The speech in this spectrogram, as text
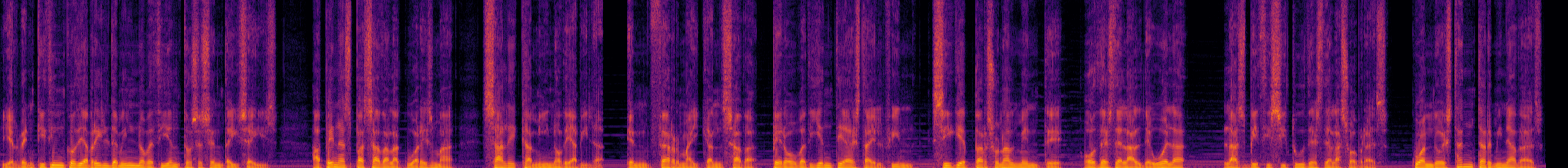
Y el 25 de abril de 1966, apenas pasada la cuaresma, sale camino de Ávila. Enferma y cansada, pero obediente hasta el fin, sigue personalmente o desde la aldehuela las vicisitudes de las obras. Cuando están terminadas,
